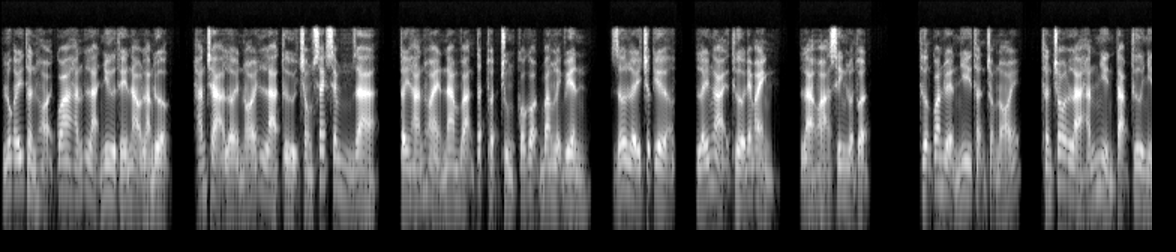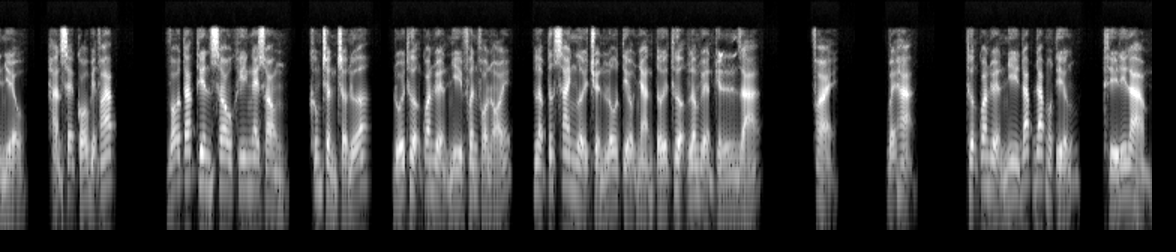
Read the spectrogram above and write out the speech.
Lúc ấy thần hỏi qua hắn là như thế nào làm được, hắn trả lời nói là từ trong sách xem ra, tây hán hoài nam vạn tất thuật chúng có gọn băng lệ viên dỡ lấy trước kia, lấy ngải thừa đem ảnh, là hỏa sinh luật thuật. Thượng quan huyện nhi thận trọng nói, thần cho là hắn nhìn tạp thư nhìn nhiều, hẳn sẽ có biện pháp võ tác thiên sau khi nghe xong, không trần chờ nữa, đối tượng quan huyện nhi phân phó nói, lập tức sai người chuyển lô tiểu nhàn tới thượng lâm huyện kiến lên giá. Phải. Vậy hạ. Thượng quan huyện nhi đáp đáp một tiếng, thì đi làm.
